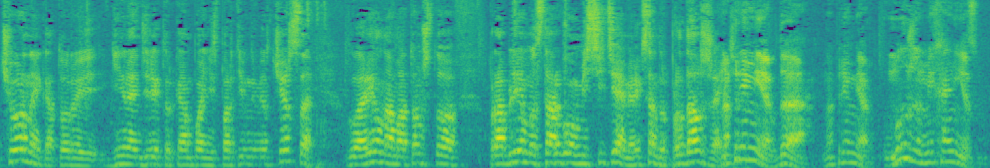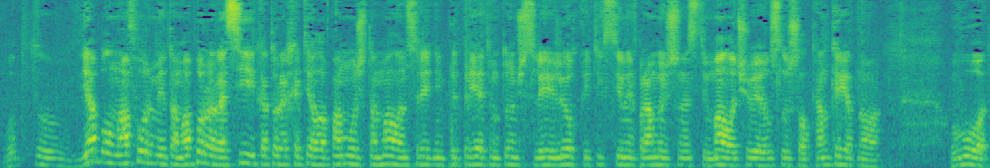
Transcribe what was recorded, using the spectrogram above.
Черный, который генеральный директор компании «Спортивный мир Черса», говорил нам о том, что проблемы с торговыми сетями. Александр, продолжайте. Например, да, например, нужен механизм. Вот э, я был на форуме там опора России, которая хотела помочь там малым и средним предприятиям, в том числе и легкой текстильной промышленности. Мало чего я услышал конкретного. Вот.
